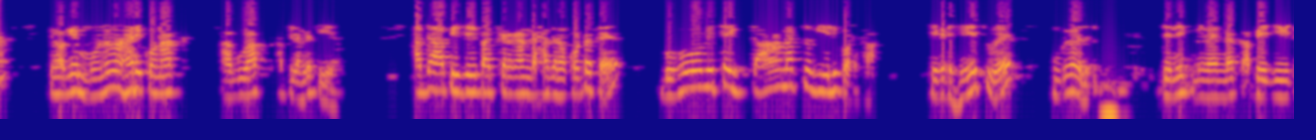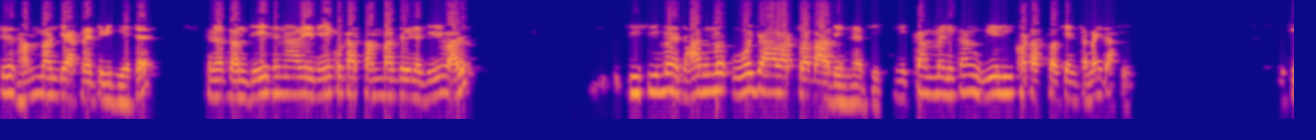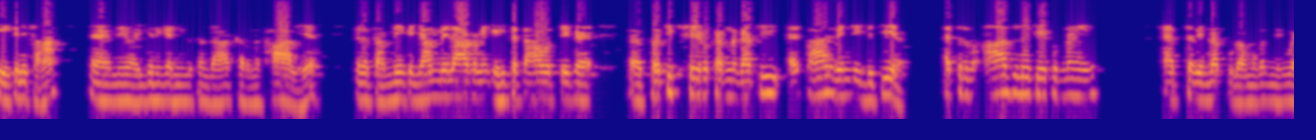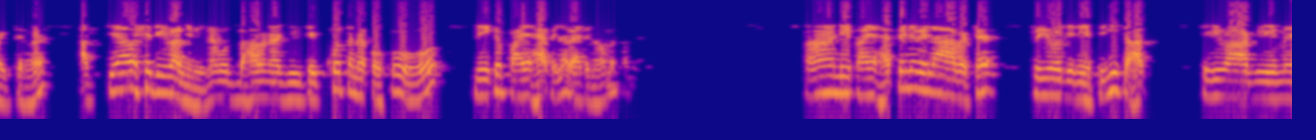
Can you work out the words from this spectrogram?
ඒ වගේ මොනවා හරි කොනක් අගුවක් අපි ළඟ තියෙනවා. අද අපි ඉදිරිපත් කරගන්න හදන කොටස බොහෝ විට ඉතාමත්ම වියලි කොටසක්. ඒකට හේතුව මුග දෙනෙක් මෙවන්නක් අපේ ජීවිතේ සම්බන්ධයක් නැති විදිහට එනනම් දේශනාවේ මේ කොටස් සම්බන්ධ වෙන දේවල් කිසිම ධර්ම ඕජාවක් ලබා දෙන්නේ නැති. නිකම්ම නිකං වියලි කොටස් වශයෙන් තමයි දකින්නේ. ඒක නිසා මේවා ඉගෙන ගැනීම සඳහා කරන කාලය එනනම් මේක යම් වෙලාවක මේක හිතට આવොත් ඒක ප්‍රතික්ෂේප කරන gati පහළ වෙන්න ඉඩ තියෙනවා. ඇත්තටම ආධුනිකයෙකුට නම් ඒක ඇත්ත වෙන්න පුළුවන්. මොකද මේවා ඉතනම අත්‍යවශ්‍ය දේවල් නෙවෙයි. නමුත් භාවනා ජීවිතේ කොතනක හෝ මේක পায় හැපෙලා වැටෙනවම තමයි. ආනේ পায় හැපෙන වෙලාවට ප්‍රයෝජනෙ පිණිසත් ඒ වාගේම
